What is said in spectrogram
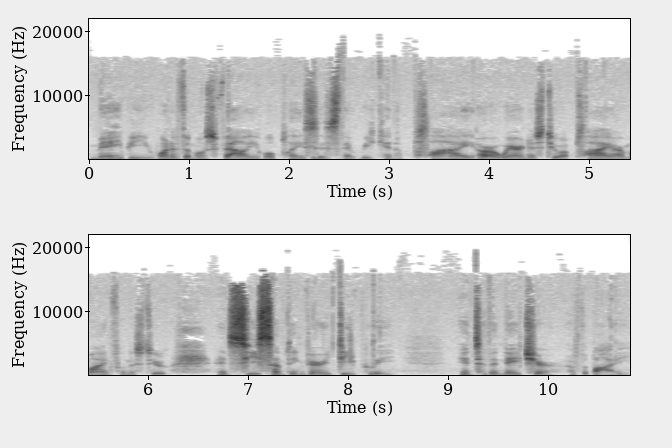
maybe one of the most valuable places that we can apply our awareness to, apply our mindfulness to, and see something very deeply into the nature of the body.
